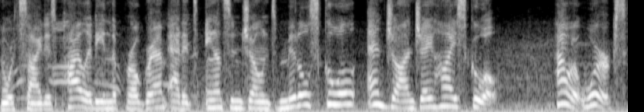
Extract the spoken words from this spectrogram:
Northside is piloting the program at its Anson Jones Middle School and John Jay High School. How it works,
